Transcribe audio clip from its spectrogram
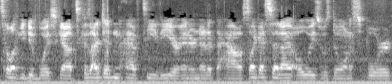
to let me do Boy Scouts because I didn't have TV or internet at the house. Like I said, I always was doing a sport.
